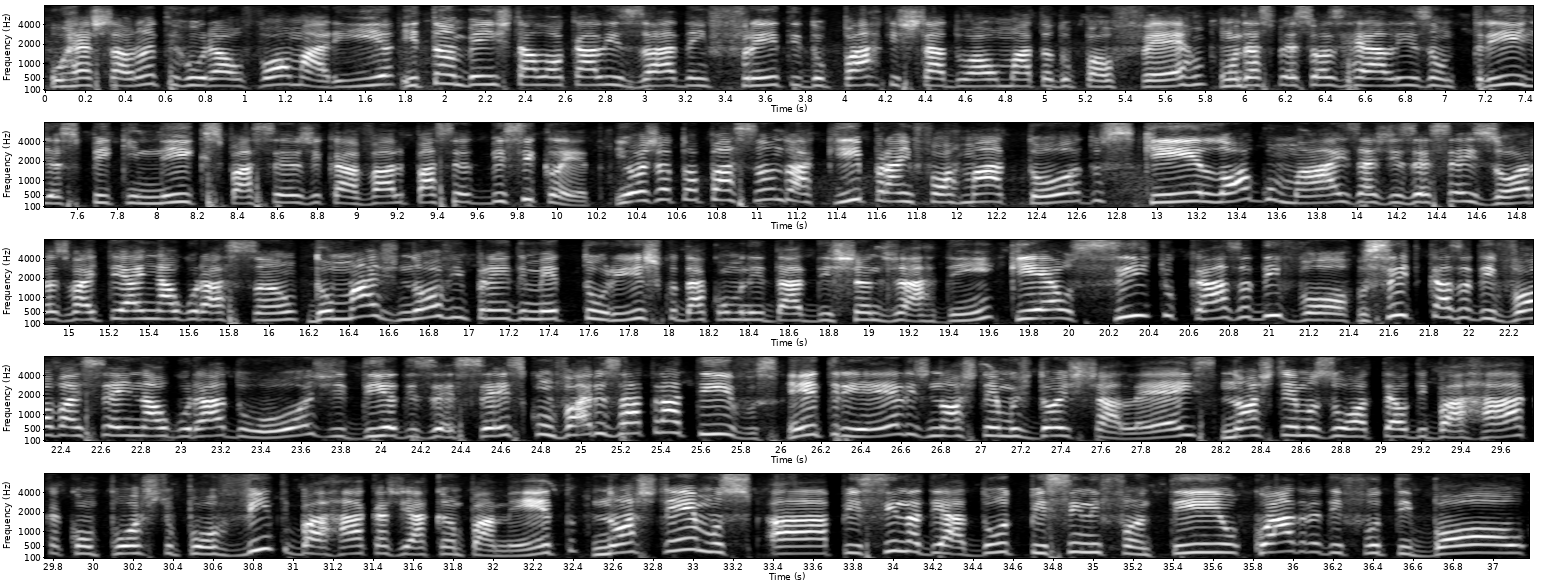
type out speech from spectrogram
o restaurante rural Vó Maria e também está localizada em frente do Parque Estadual Mata do Pau Ferro, onde as pessoas realizam trilhas, piqueniques, passeios de cavalo passeio de bicicleta. E hoje eu estou passando aqui para informar a todos que logo mais, às 16 horas, vai ter a inauguração do mais novo empreendimento turístico da comunidade de Xande Jardim, que é o sítio sítio Casa de Vó. O sítio Casa de Vó vai ser inaugurado hoje, dia 16, com vários atrativos. Entre eles, nós temos dois chalés, nós temos o hotel de barraca, composto por 20 barracas de acampamento, nós temos a piscina de adulto, piscina infantil, quadra de futebol,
